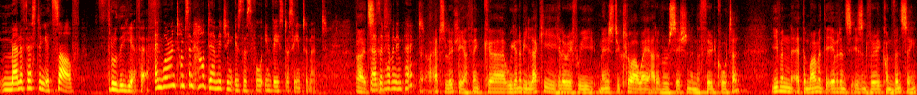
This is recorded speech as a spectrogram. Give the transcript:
manifesting itself through the EFF. And Warren Thompson, how damaging is this for investor sentiment? Uh, Does it have an impact? Uh, Absolutely. I think uh, we're going to be lucky, Hillary, if we manage to claw our way out of a recession in the third quarter. Even at the moment, the evidence isn't very convincing.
